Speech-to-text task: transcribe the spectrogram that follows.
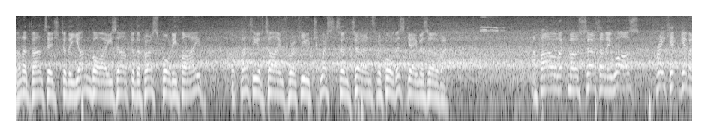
An advantage to the young boys after the first 45, but plenty of time for a few twists and turns before this game is over. A foul it most certainly was. Free kick given.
